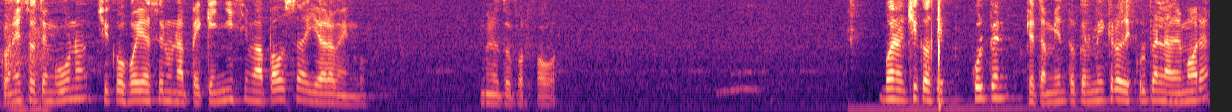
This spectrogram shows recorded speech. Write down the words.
Con esto tengo uno. Chicos, voy a hacer una pequeñísima pausa y ahora vengo. Un minuto, por favor. Bueno chicos, disculpen que también toque el micro, disculpen la demora.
